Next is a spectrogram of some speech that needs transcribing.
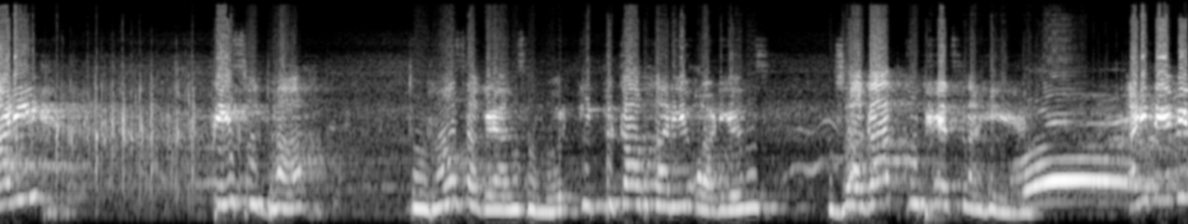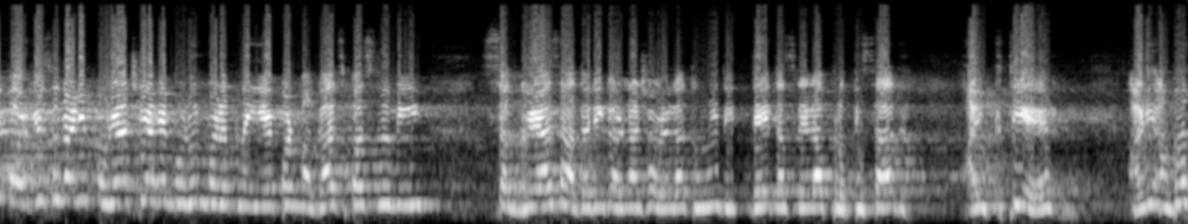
आणि ते सुद्धा तुम्हा सगळ्यांसमोर इतका भारी ऑडियन्स जगात कुठेच नाहीये. आणि ते मी फर्ग्युसन आणि पुण्याची आहे म्हणून म्हणत नाहीये पण मगाचपासून मी सगळ्या सादरीकरणाच्या वेळेला तुम्ही देत असलेला प्रतिसाद ऐकतेय. आणि आम्हा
